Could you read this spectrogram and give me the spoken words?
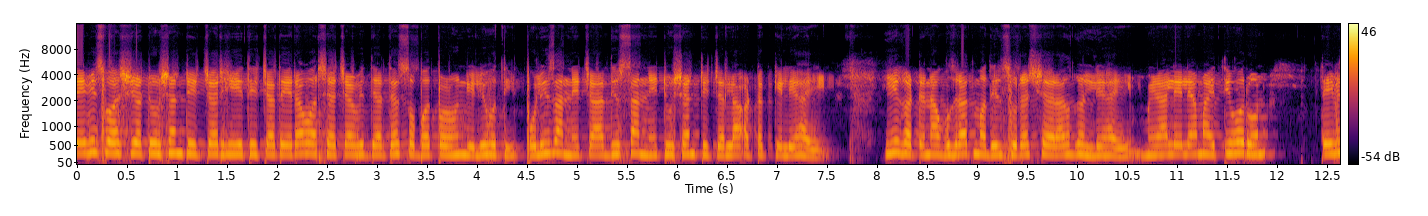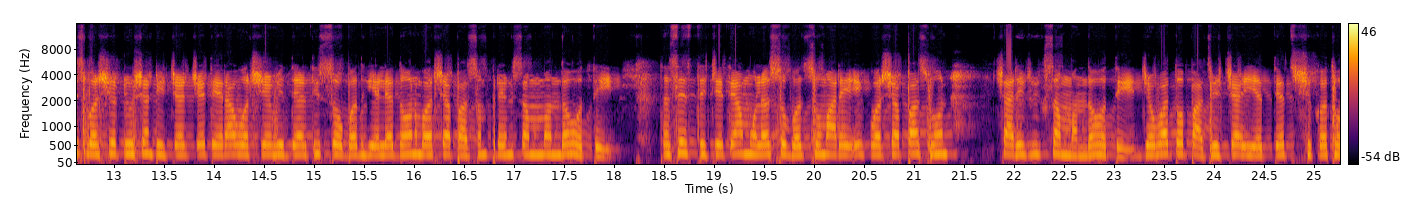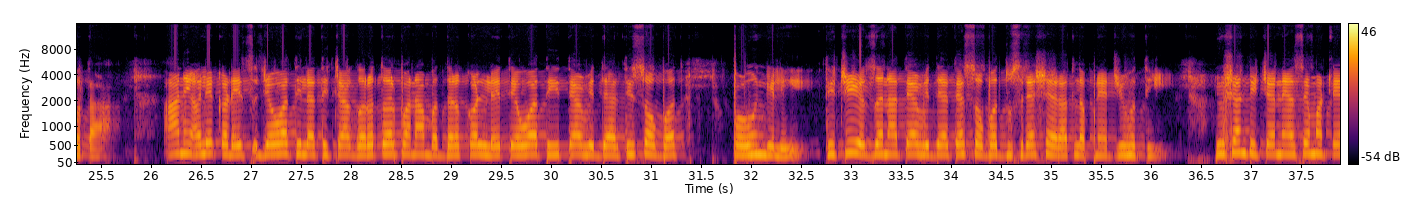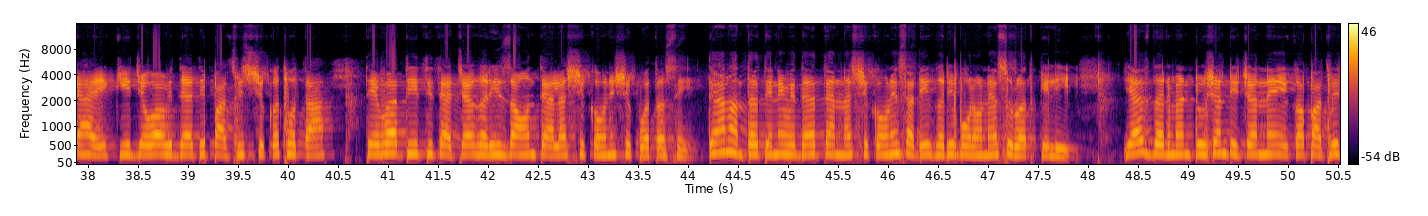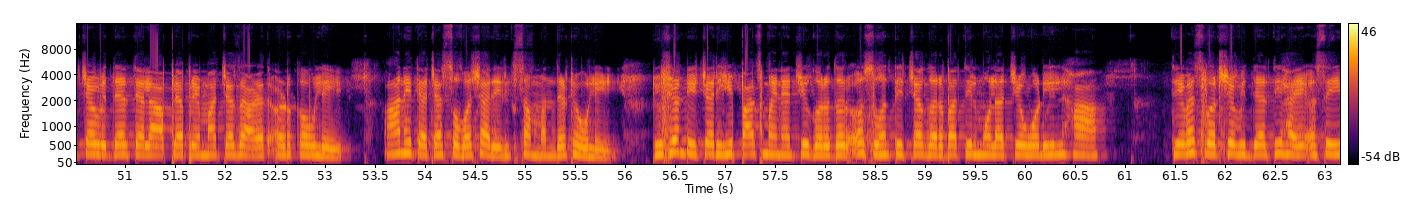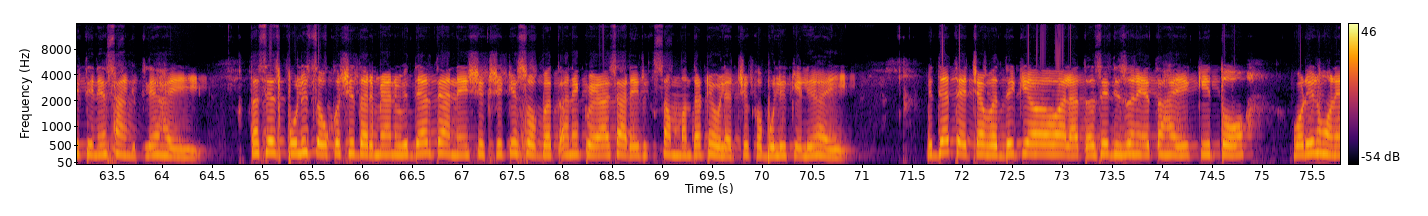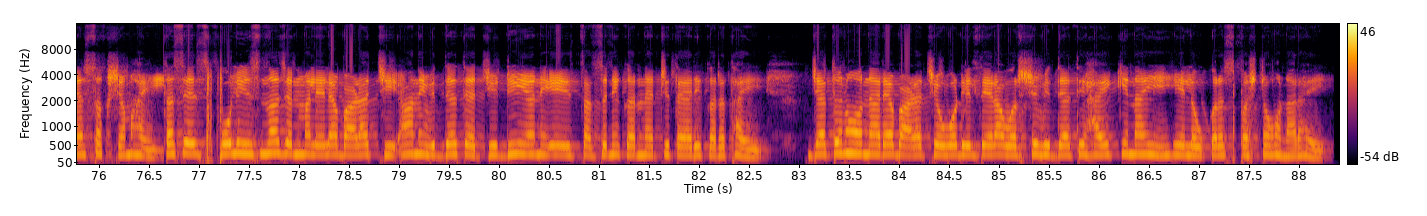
तेवीस वर्षीय tuition teacher ही तिच्या तेरा वर्षाच्या विद्यार्थ्यासोबत पळून गेली होती. पोलिसांनी चार दिवसांनी ट्युशन टीचरला अटक केली आहे. ही घटना गुजरातमधील सुरत शहरात घडली आहे. मिळालेल्या माहितीवरून तेवीस वर्षीय ट्युशन टीचरचे तेरा वर्षीय विद्यार्थीसोबत गेल्या दोन वर्षापासून प्रेमसंबंध होते. तसेच तिचे त्या मुलासोबत सुमारे एक वर्षापासून शारीरिक संबंध होते. जेव्हा तो पाचवीच्या इयत्तेत शिकत होता आणि अलीकडेच जेव्हा तिला तिच्या गरोदरपणाबद्दल कळले तेव्हा ती त्या विद्यार्थीसोबत पळून गेली. तिची योजना त्या विद्यार्थ्यासोबत दुसऱ्या शहरात लपण्याची होती. ट्युशन टीचरने असे म्हटले आहे की जेव्हा विद्यार्थी पाचवीत शिकत होता तेव्हा ती ती त्याच्या घरी जाऊन त्याला शिकवणी शिकवत असे. त्यानंतर तिने विद्यार्थ्यांना शिकवणीसाठी घरी बोलवण्यास सुरुवात केली. याच दरम्यान ट्युशन टीचरने एका पाचवीच्या विद्यार्थ्याला आपल्या प्रेमाच्या जाळ्यात अडकवले आणि त्याच्यासोबत शारीरिक संबंध ठेवले. ट्युशन टीचर ही पाच महिन्याची गरोदर असून तिच्या गर्भातील मुलाचे वडील हा तेवीस वर्ष विद्यार्थी आहे असेही तिने सांगितले आहे. तसेच पोलीस चौकशी दरम्यान विद्यार्थ्याने शिक्षिकेसोबत अनेक वेळा शारीरिक संबंध ठेवल्याची कबुली केली आहे. विद्यार्थ्याच्या वैद्यकीय अहवालात असे दिसून येत आहे की तो वडील होण्यास सक्षम आहे. तसेच पोलीस न जन्मलेल्या बाळाची आणि विद्यार्थ्याची डी एन ए चाचणी करण्याची तयारी करत आहे. ज्यातून होणाऱ्या बाळाचे वडील तेरा वर्षीय विद्यार्थी आहे की नाही हे लवकरच स्पष्ट होणार आहे.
